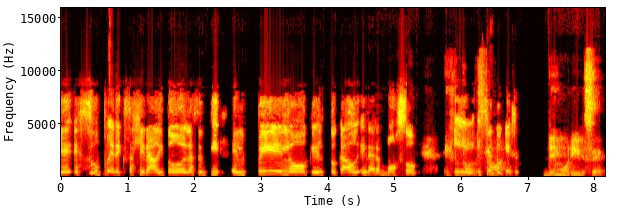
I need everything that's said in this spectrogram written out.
que es súper exagerado y todo, la sentí, el pelo, que el tocado era hermoso. Y, siento que... De morirse,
